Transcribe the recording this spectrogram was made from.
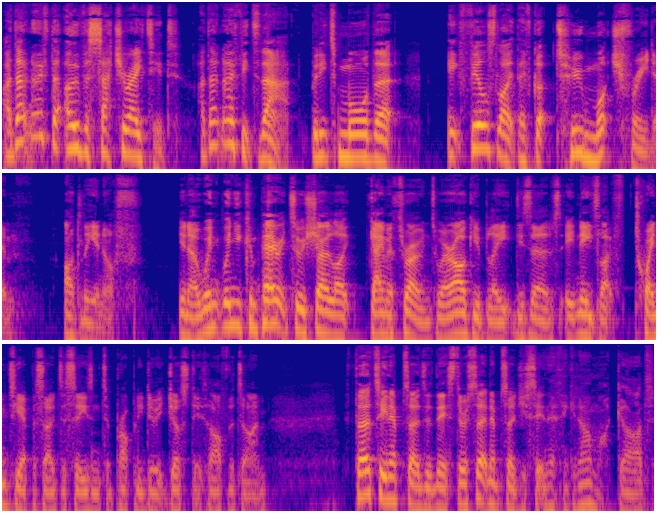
I don't know if they're oversaturated. I don't know if it's that, but it's more that it feels like they've got too much freedom. Oddly enough, you know, when when you compare it to a show like Game of Thrones, where arguably it deserves it needs like twenty episodes a season to properly do it justice half the time. Thirteen episodes of this, there are certain episodes you're sitting there thinking, "Oh my god,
